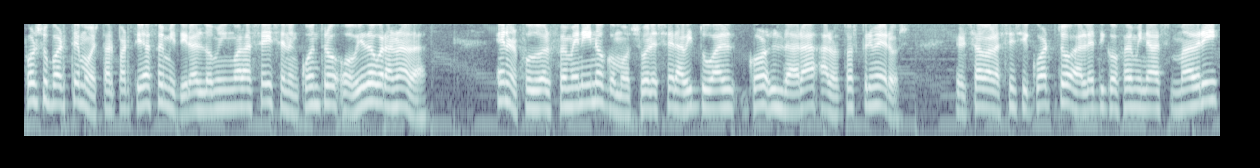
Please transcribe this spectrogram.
Por su parte, Movistar Partidazo emitirá el domingo a las 6 el encuentro Oviedo-Granada. En el fútbol femenino, como suele ser habitual, Gol dará a los dos primeros. El sábado a las 6 y cuarto, Atlético Féminas Madrid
